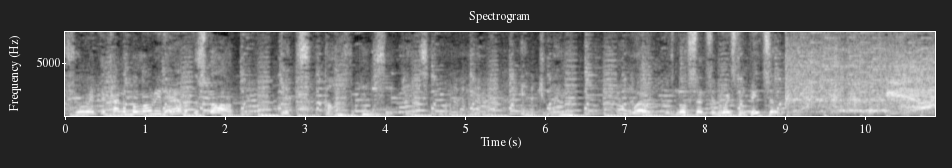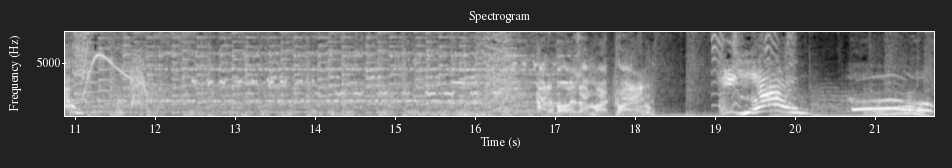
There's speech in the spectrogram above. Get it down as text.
sure ain't the kind of baloney they have at the store. It's golf pencil pizza, Mario. Enjoy it. Oh, well, there's no sense in wasting pizza. Mark Twain. Yow!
